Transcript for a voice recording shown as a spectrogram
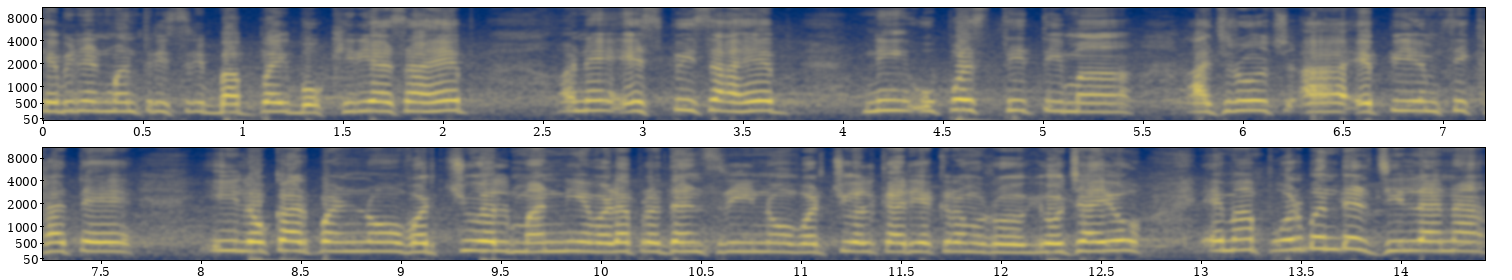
કેબિનેટ મંત્રી શ્રી બાપભાઈ બોખીરિયા સાહેબ અને એસપી સાહેબની ઉપસ્થિતિમાં આજરોજ આ એપીએમસી ખાતે ઈ લોકાર્પણનો વર્ચ્યુઅલ માનનીય વડાપ્રધાનશ્રીનો વર્ચ્યુઅલ કાર્યક્રમ યોજાયો. એમાં પોરબંદર જિલ્લાના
